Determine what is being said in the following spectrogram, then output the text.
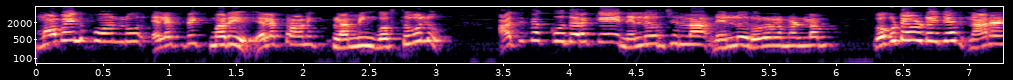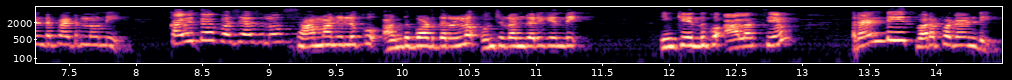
మొబైల్ ఫోన్లు ఎలక్ట్రిక్ మరియు ఎలక్ట్రానిక్ ప్లంబింగ్ వస్తువులు అతి తక్కువ ధరకే నెల్లూరు జిల్లా నెల్లూరు రూరల్ మండలం ఒకటవ డివిజన్ నారాయణపేటలోని కవితా బజాజ్లో సామాన్యులకు అందుబాటు ధరలో ఉంచడం జరిగింది. ఇంకెందుకు ఆలస్యం? రండి త్వరపడండి.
